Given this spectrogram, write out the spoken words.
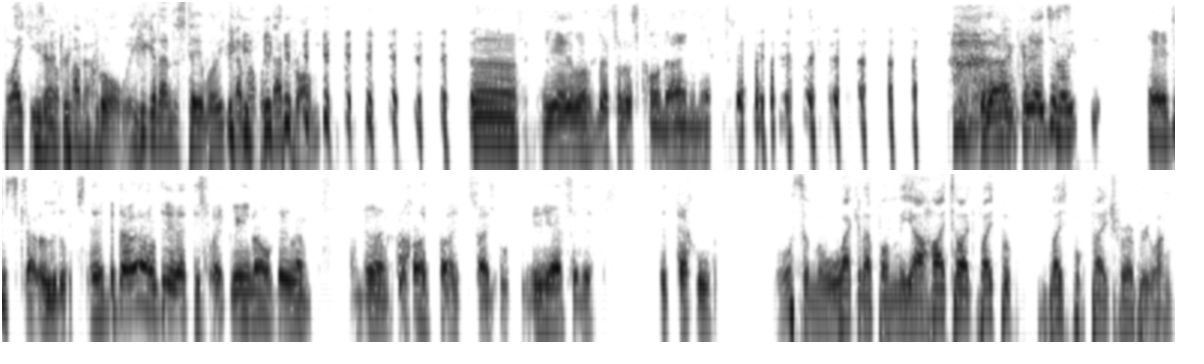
Blakey's You on don't a pub crawl. You can understand where he came up with that from. Uh, yeah, well, that's what I was kind of aiming at. but, um, Okay, yeah, just Pete. Yeah, just a couple of little bits there. But I'll, I'll do that this week, Green. I'll do um, I'll do a, a high tide Facebook video for the the tackle. Awesome. And we'll whack it up on the uh, High Tide Facebook Facebook page for everyone.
